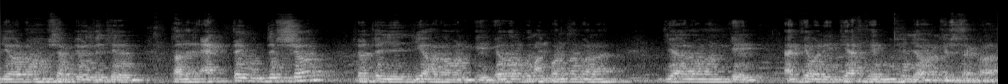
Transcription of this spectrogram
জিয়া রহমান সাহেব জড়িত ছিলেন, তাদের একটাই উদ্দেশ্য সেটা হচ্ছে যে জিয়া রহমানকে হেয় প্রতিপন্ন করা জিয়া রহমানকে একেবারে ইতিহাস থেকে মুছে যাওয়ার চেষ্টা করা।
